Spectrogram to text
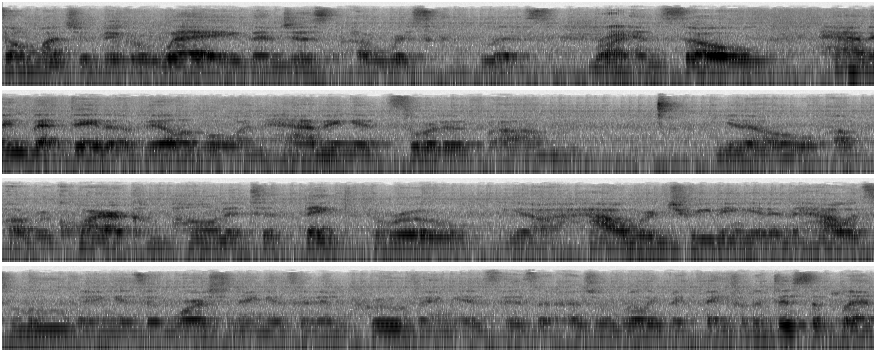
so much a bigger way than just a risk list. Right. And so having that data available and having it sort of, um, you know, a, a required component to think through, you know, how we're treating it and how it's moving. Is it worsening? Is it improving? Is, is, a, is a really big thing. So the discipline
